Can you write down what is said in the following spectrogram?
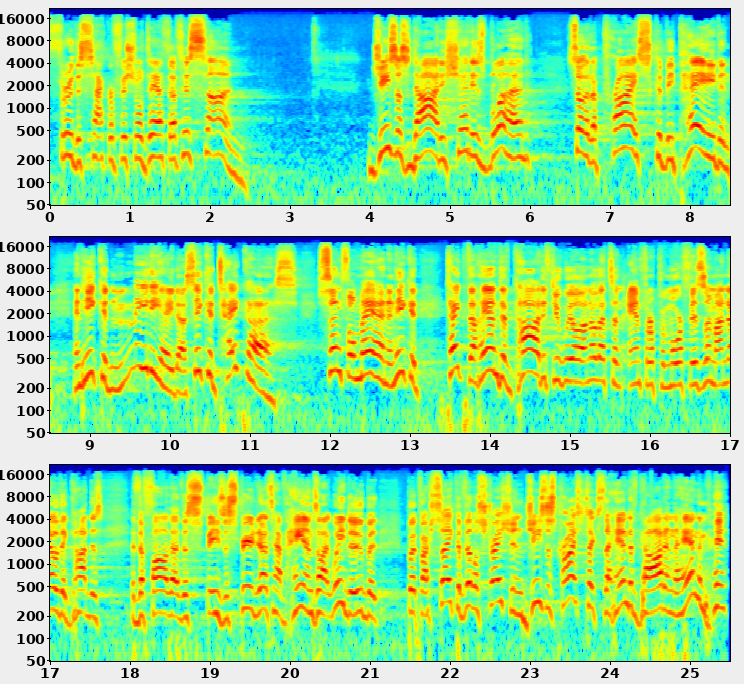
through the sacrificial death of his son. Jesus died, he shed his blood so that a price could be paid and, and he could mediate us. He could take us sinful man, and he could take the hand of God, if you will. I know that's an anthropomorphism. I know that God is the Father, the, He's a spirit. He doesn't have hands like we do, but, but for sake of illustration, Jesus Christ takes the hand of God and the hand of man,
